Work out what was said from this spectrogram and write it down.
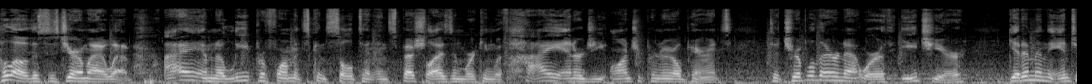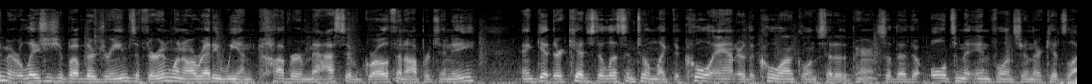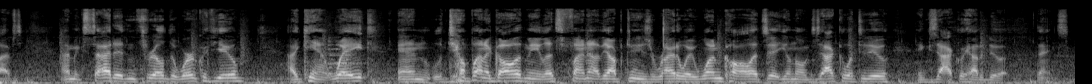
Hello, this is Jeremiah Webb. I am an elite performance consultant and specialize in working with high energy entrepreneurial parents to triple their net worth each year, get them in the intimate relationship of their dreams. If they're in one already, we uncover massive growth and opportunity and get their kids to listen to them like the cool aunt or the cool uncle instead of the parents. So they're the ultimate influencer in their kids' lives. I'm excited and thrilled to work with you. I can't wait and jump on a call with me. Let's find out the opportunities right away. One call, that's it. You'll know exactly what to do, exactly how to do it. Thanks.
